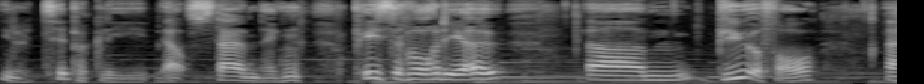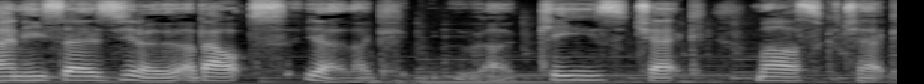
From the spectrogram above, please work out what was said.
you know, typically outstanding piece of audio, um, beautiful, and he says, you know, about yeah, like uh, keys check, mask check,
